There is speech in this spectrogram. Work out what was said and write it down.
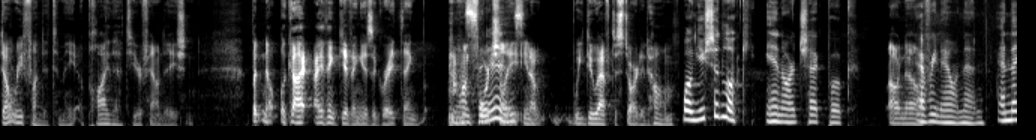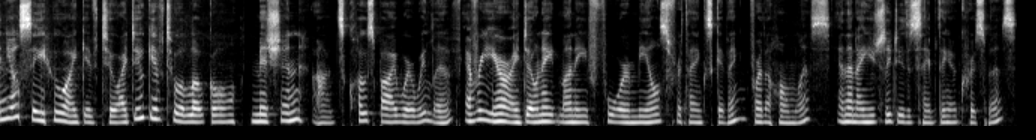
Don't refund it to me. Apply that to your foundation. But no, look, I, I think giving is a great thing. Yes, Unfortunately, you know, we do have to start at home. Well, you should look in our checkbook Oh no. every now and then, and then you'll see who I give to. I do give to a local mission. Uh, it's close by where we live. Every year, I donate money for meals for Thanksgiving for the homeless, and then I usually do the same thing at Christmas.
